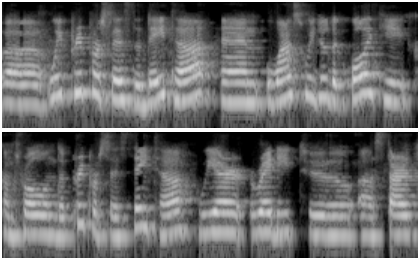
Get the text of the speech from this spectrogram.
uh, we pre-process the data, and once we do the quality control on the pre-processed data, we are ready to uh, start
